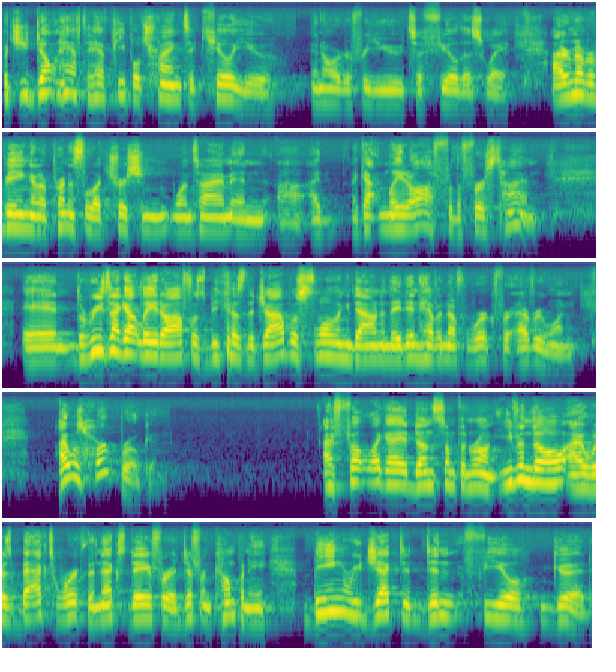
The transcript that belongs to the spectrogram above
But you don't have to have people trying to kill you in order for you to feel this way. I remember being an apprentice electrician one time and uh, I, I got laid off for the first time. And the reason I got laid off was because the job was slowing down and they didn't have enough work for everyone. I was heartbroken. I felt like I had done something wrong. Even though I was back to work the next day for a different company, being rejected didn't feel good.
